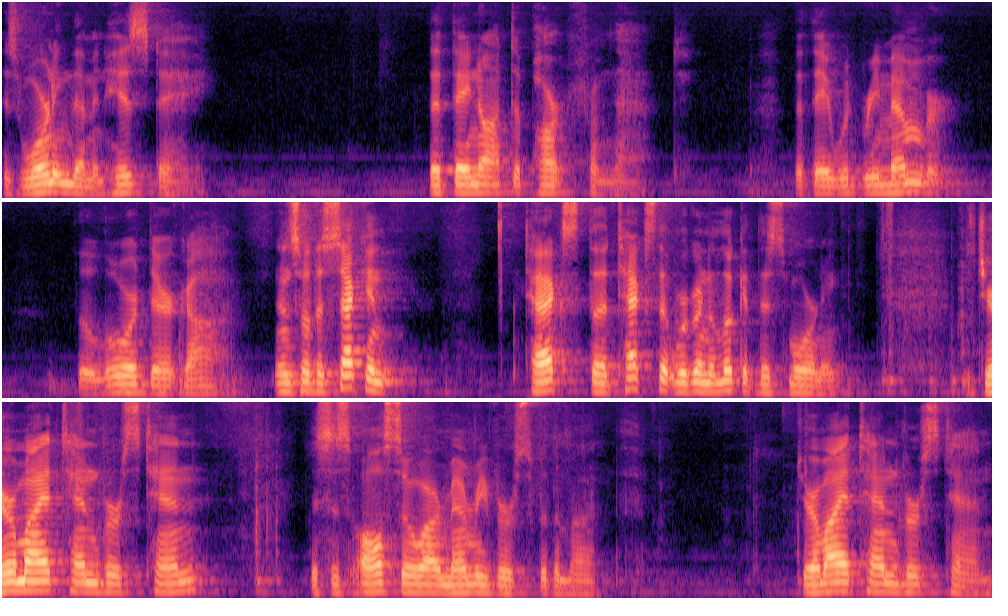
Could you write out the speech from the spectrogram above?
is warning them in his day that they not depart from that, that they would remember the Lord their God. And so the second text, the text that we're going to look at this morning, Jeremiah 10, verse 10. This is also our memory verse for the month. Jeremiah 10, verse 10.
